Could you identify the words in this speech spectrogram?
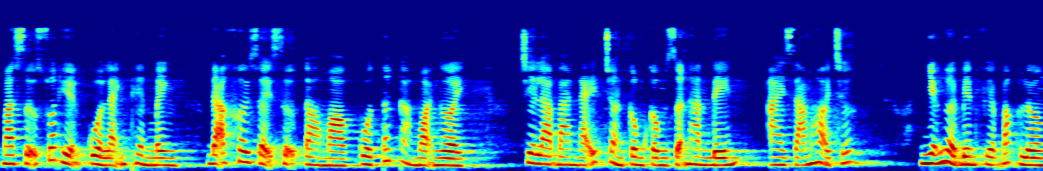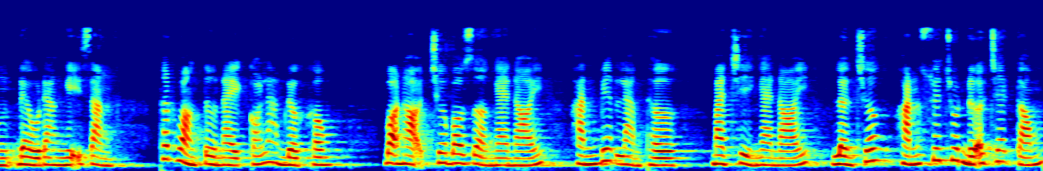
mà sự xuất hiện của lãnh thiền mình đã khơi dậy sự tò mò của tất cả mọi người. Chỉ là ban nãy Trần Công Công dẫn hắn đến, ai dám hỏi chứ? Những người bên phía Bắc Lương đều đang nghĩ rằng thất hoàng tử này có làm được không? Bọn họ chưa bao giờ nghe nói hắn biết làm thơ, mà chỉ nghe nói lần trước hắn suýt chút nữa chết cóng.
